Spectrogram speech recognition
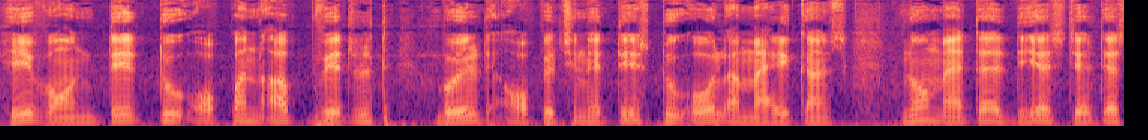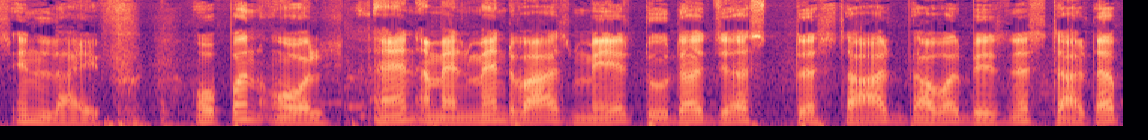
He wanted to open up wealth, build opportunities to all Americans, no matter their status in life. Open all. An amendment was made to the Just Start Our Business Startup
